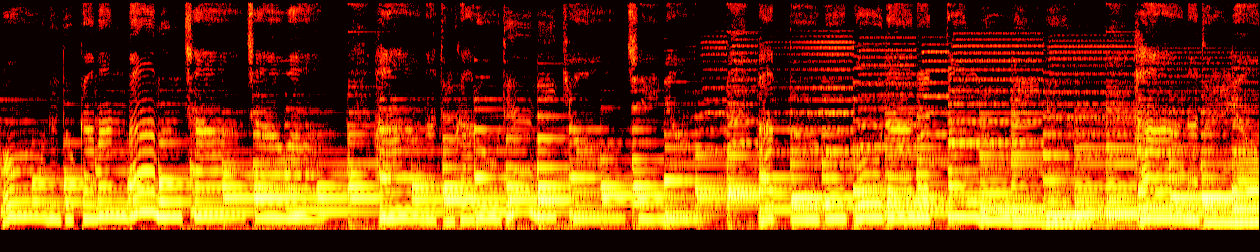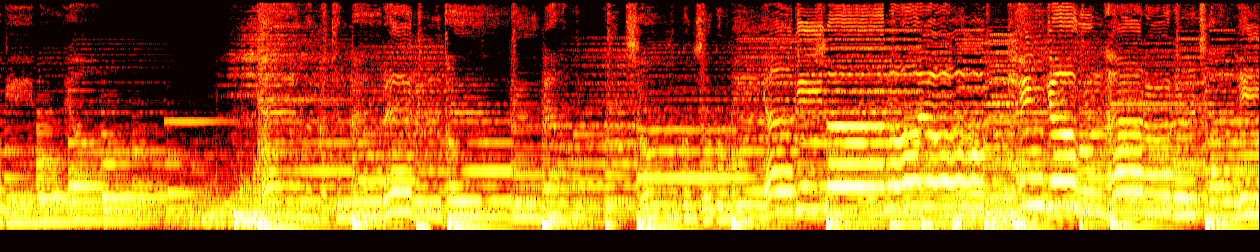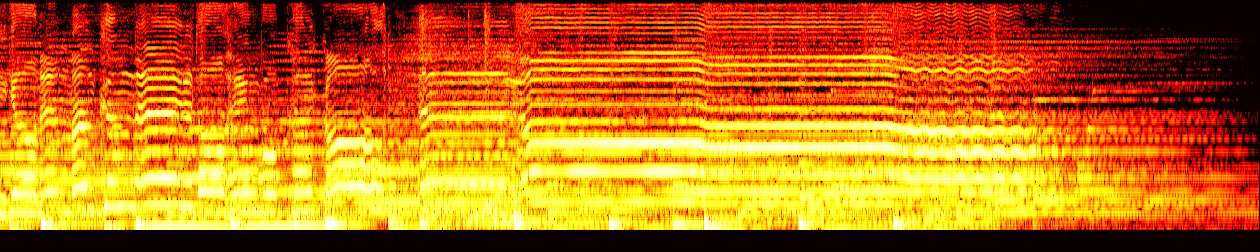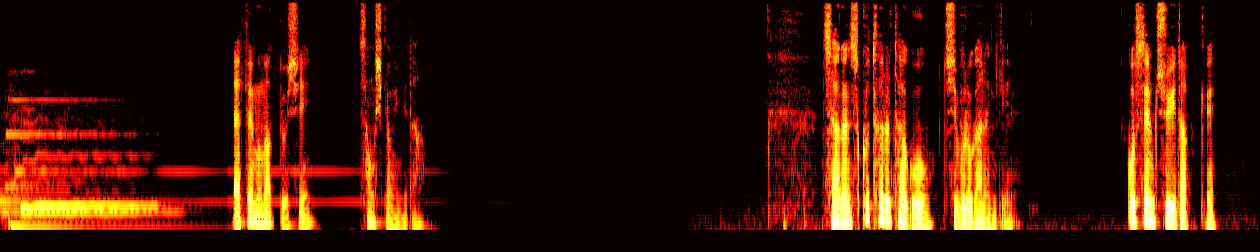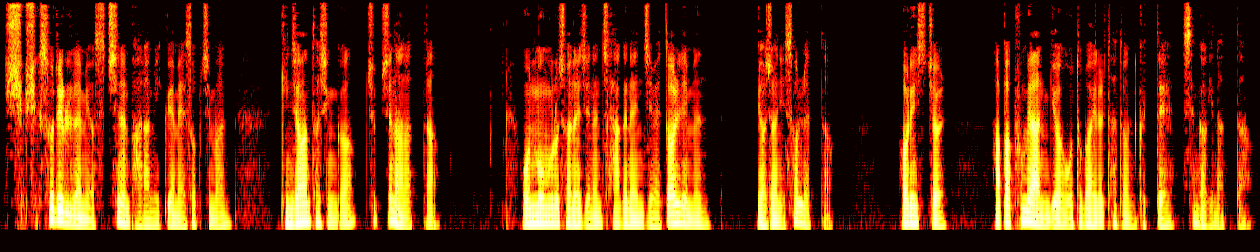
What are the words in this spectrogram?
오늘도 까만 밤은 찾아와 FM 음악 도시 성시경입니다. 작은 스쿠터를 타고 집으로 가는 길. 꽃샘추위답게 슉슉 소리를 내며 스치는 바람이 꽤 매섭지만 긴장한 탓인가 춥진 않았다. 온몸으로 전해지는 작은 엔짐의 떨림은 여전히 설렜다. 어린 시절 아빠 품에 안겨 오토바이를 타던 그때 생각이 났다.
